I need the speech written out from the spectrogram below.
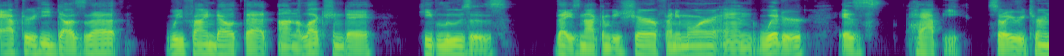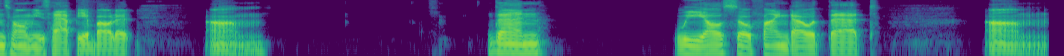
after he does that, we find out that on election day he loses, that he's not going to be sheriff anymore, and Witter is happy. So he returns home. He's happy about it. Um, then we also find out that um,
